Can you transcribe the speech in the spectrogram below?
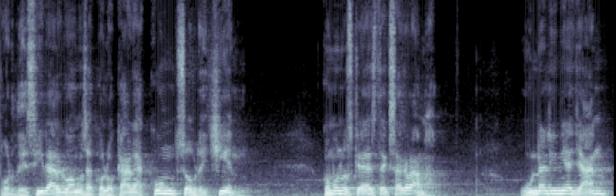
por decir algo, vamos a colocar a Kun sobre Chien. ¿Cómo nos queda este hexagrama? Una línea Yan,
